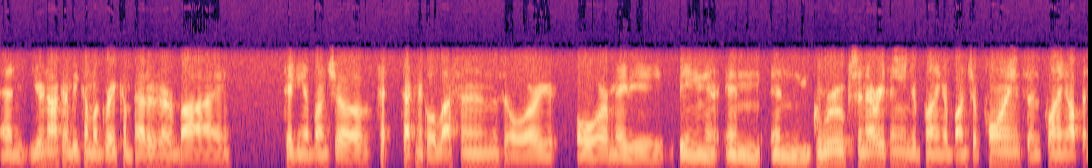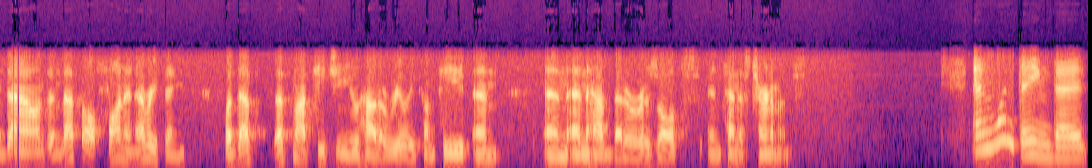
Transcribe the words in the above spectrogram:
And you're not going to become a great competitor by taking a bunch of te- technical lessons or or maybe being in, in in groups and everything and you're playing a bunch of points and playing up and downs and that's all fun and everything but that's that's not teaching you how to really compete and and and have better results in tennis tournaments and one thing that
